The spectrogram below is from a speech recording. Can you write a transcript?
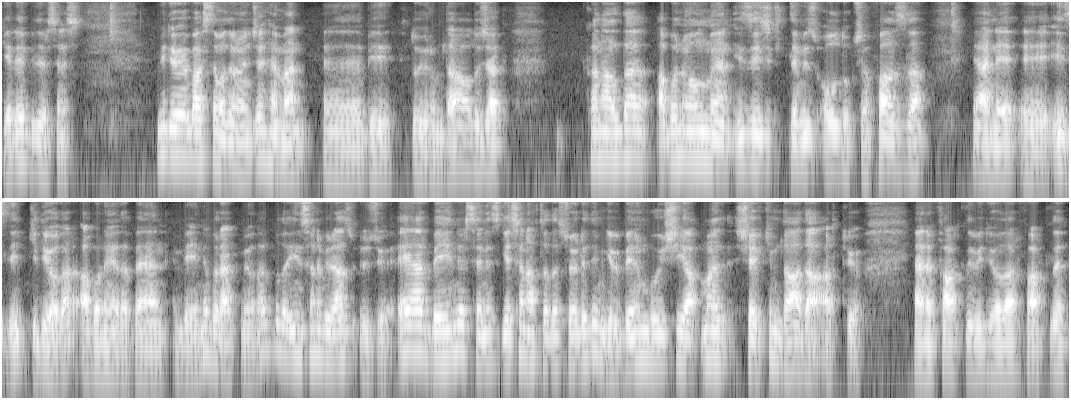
gelebilirsiniz. Videoya başlamadan önce hemen e, bir duyurum daha olacak. Kanalda abone olmayan izleyici kitlemiz oldukça fazla. Yani e, izleyip gidiyorlar. Abone ya da beğen, beğeni bırakmıyorlar. Bu da insanı biraz üzüyor. Eğer beğenirseniz geçen hafta da söylediğim gibi benim bu işi yapma şevkim daha da artıyor. Yani farklı videolar, farklı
